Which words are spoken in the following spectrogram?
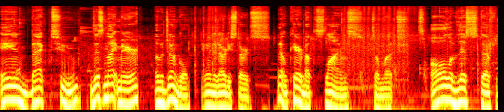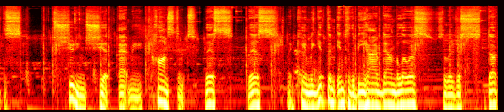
And back to this nightmare of a jungle. And it already starts. I don't care about the slimes so much. It's all of this stuff with the shooting shit at me. Constant. This, this. Like, can we get them into the beehive down below us so they're just stuck?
